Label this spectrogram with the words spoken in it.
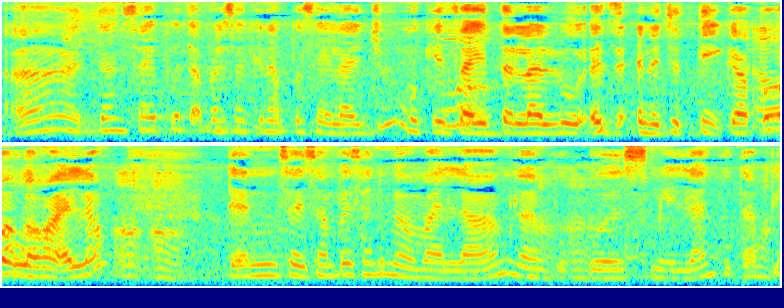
Ah, dan saya pun tak perasan kenapa saya laju. Mungkin Oh. saya terlalu energetik ke apa, Oh. wallahu alam. Oh, oh. Dan saya sampai sana memang malam dalam Ha, pukul 9 tetapi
